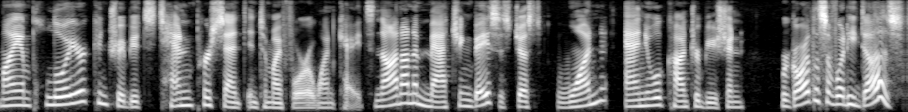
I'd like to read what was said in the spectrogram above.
My employer contributes 10% into my 401k. It's not on a matching basis, just one annual contribution, regardless of what he does.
